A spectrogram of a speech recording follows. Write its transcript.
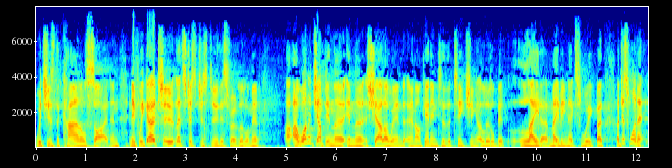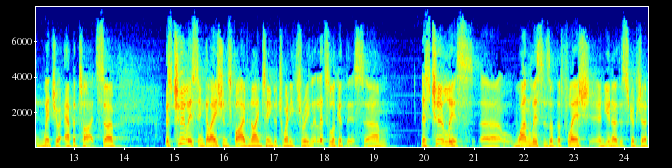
which is the carnal side. And, and if we go to, let's just, just do this for a little minute. I, I want to jump in the, in the shallow end and I'll get into the teaching a little bit later, maybe next week, but I just want to whet your appetite. So, there's two lists in Galatians 5:19 to 23. Let's look at this. Um, there's two lists. Uh, one list is of the flesh, and you know the scripture,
